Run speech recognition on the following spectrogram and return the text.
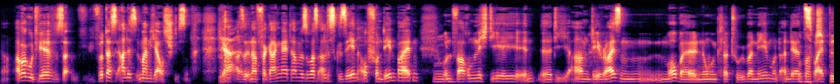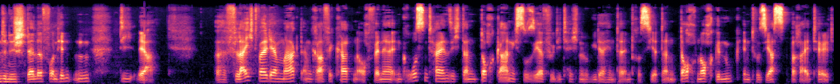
Ja. Aber gut, wir wird das alles immer nicht ausschließen. Ja, also in der Vergangenheit haben wir sowas alles gesehen, auch von den beiden. Mhm. Und warum nicht die äh, die AMD Ryzen Mobile Nomenklatur übernehmen und an der oh Gott, zweiten Stelle von hinten die ja vielleicht, weil der Markt an Grafikkarten, auch wenn er in großen Teilen sich dann doch gar nicht so sehr für die Technologie dahinter interessiert, dann doch noch genug Enthusiasten bereithält,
